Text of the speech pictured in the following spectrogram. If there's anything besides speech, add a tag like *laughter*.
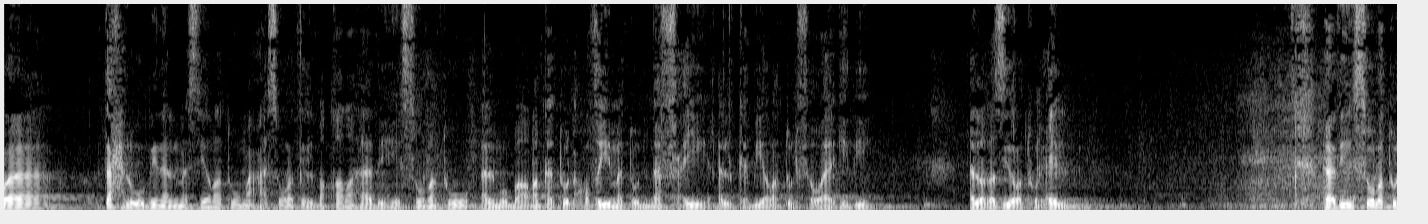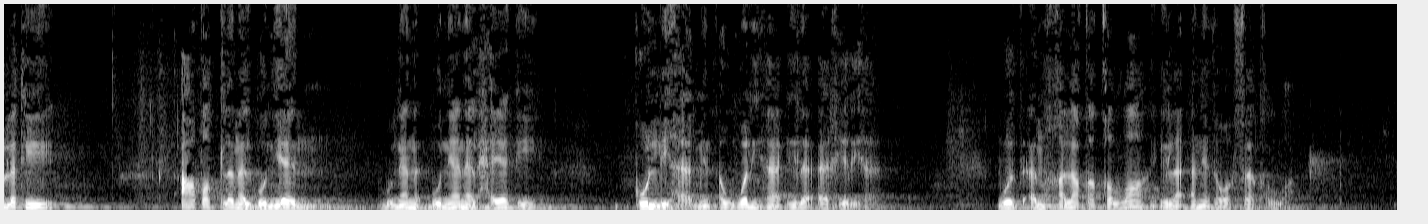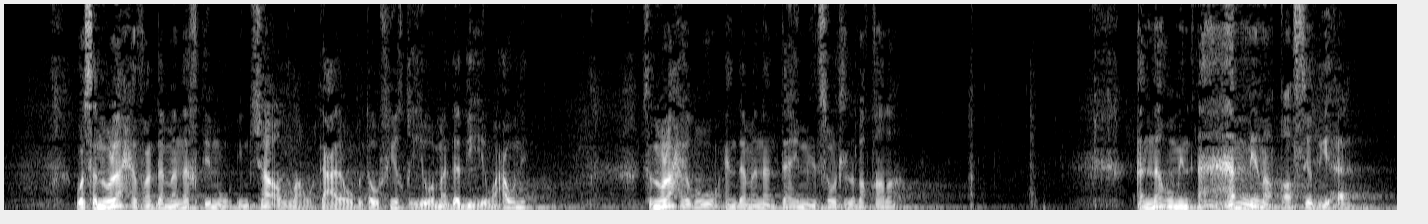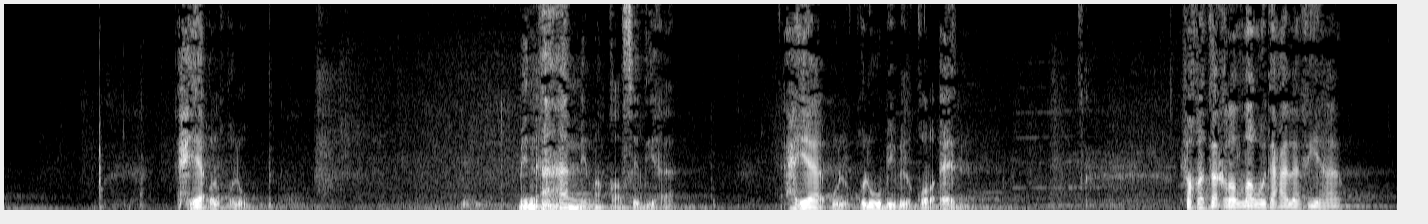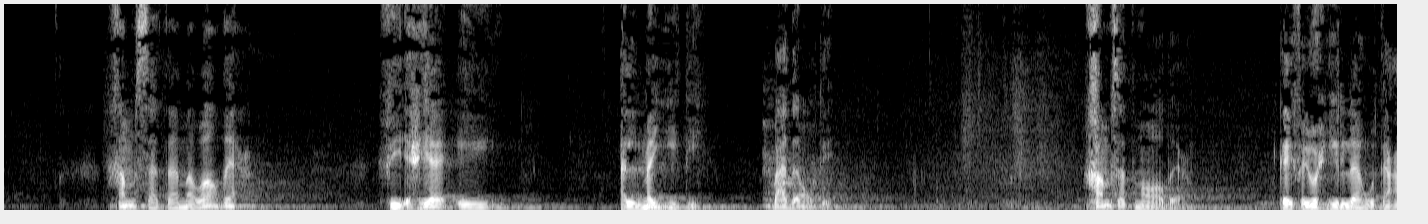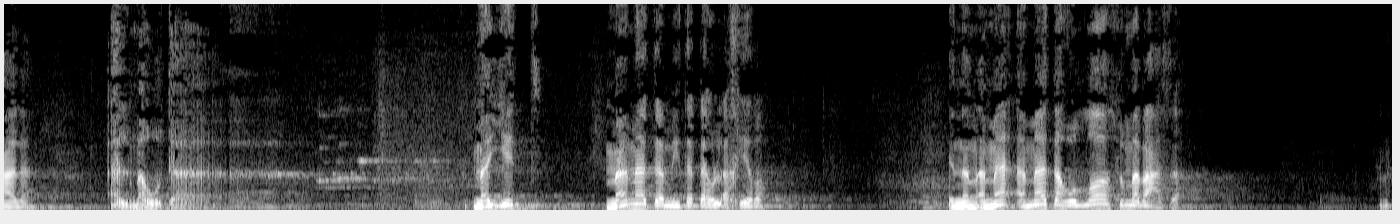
وتحلو بنا المسيرة مع سورة البقرة هذه السورة المباركة العظيمة النفع الكبيرة الفوائد الغزيرة العلم. هذه السورة التي أعطت لنا البنيان بنيان, بنيان الحياة كلها من أولها إلى آخرها مذ أن خلقك الله إلى أن يتوفاك الله. وسنلاحظ عندما نختم إن شاء الله تعالى وبتوفيقه ومدده وعونه سنلاحظ عندما ننتهي من سورة البقرة أنه من أهم مقاصدها إحياء القلوب. من أهم مقاصدها إحياء القلوب بالقرآن. فقد ذكر الله تعالى فيها خمسة مواضع في إحياء الميت بعد موته. خمسة مواضع. كيف يحيي الله تعالى الموتى. ميت ما مات ميتته الأخيرة؟ إنما ما أماته الله ثم بعثه. *laughs*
